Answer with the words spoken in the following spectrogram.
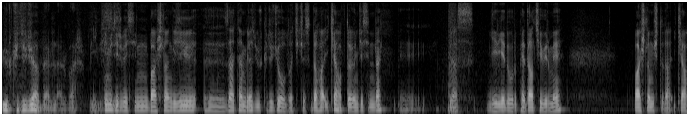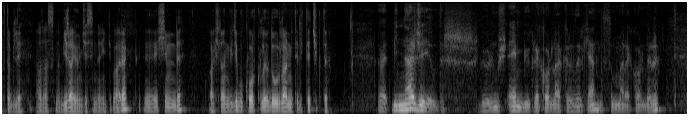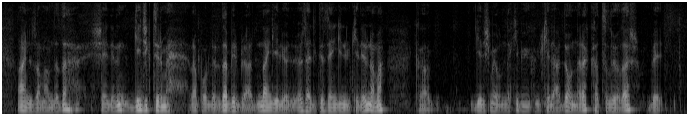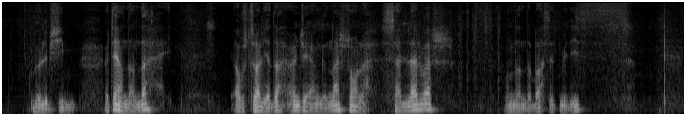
ürkütücü haberler var. BBC. İklim zirvesinin başlangıcı e, zaten biraz ürkütücü oldu açıkçası. Daha iki hafta öncesinden e, biraz geriye doğru pedal çevirmeye başlamıştı daha iki hafta bile az aslında bir ay öncesinden itibaren. E, şimdi de başlangıcı bu korkuları doğrular nitelikte çıktı. Evet binlerce yıldır görülmüş en büyük rekorlar kırılırken ısınma rekorları aynı zamanda da şeylerin geciktirme raporları da bir ardından geliyor. Özellikle zengin ülkelerin ama gelişme yolundaki büyük ülkelerde onlara katılıyorlar ve böyle bir şey öte yandan da Avustralya'da önce yangınlar sonra seller var. Ondan da bahsetmeliyiz.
